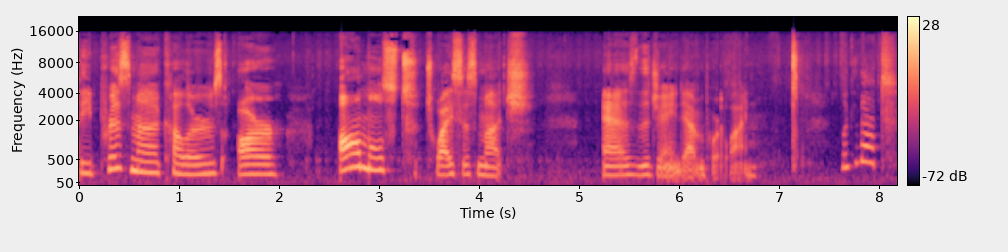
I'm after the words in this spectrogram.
the Prisma colors are almost twice as much as the Jane Davenport line. Look at that.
